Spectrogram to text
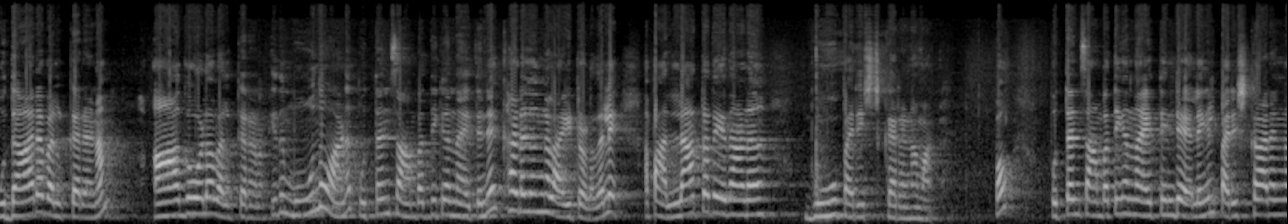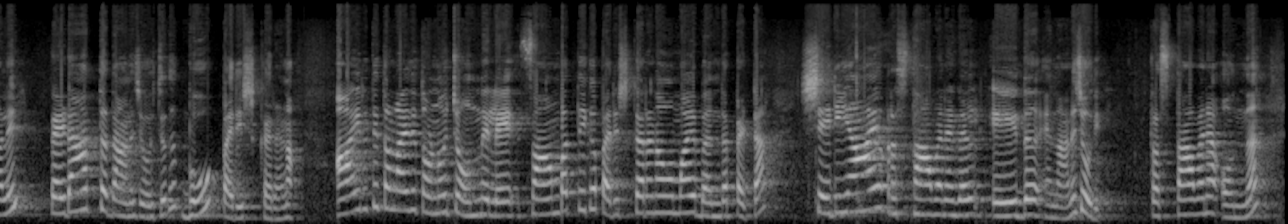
ഉദാരവൽക്കരണം ആഗോളവൽക്കരണം. ഇത് മൂന്നുമാണ് പുത്തൻ സാമ്പത്തിക നയത്തിന്റെ ഘടകങ്ങളായിട്ടുള്ളത് അല്ലേ? അപ്പം അല്ലാത്തത് ഏതാണ്? ഭൂപരിഷ്കരണമാണ്. അപ്പോൾ പുത്തൻ സാമ്പത്തിക നയത്തിന്റെ അല്ലെങ്കിൽ പരിഷ്കാരങ്ങളിൽ പെടാത്തതാണ് ചോദിച്ചത് ഭൂപരിഷ്കരണം. ആയിരത്തി തൊള്ളായിരത്തി തൊണ്ണൂറ്റി ഒന്നിലെ സാമ്പത്തിക പരിഷ്കരണവുമായി ബന്ധപ്പെട്ട ശരിയായ പ്രസ്താവനകൾ ഏത് എന്നാണ് ചോദ്യം. പ്രസ്താവന ഒന്ന്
